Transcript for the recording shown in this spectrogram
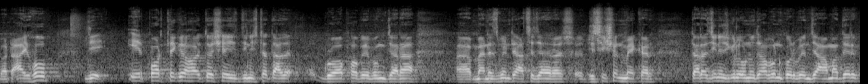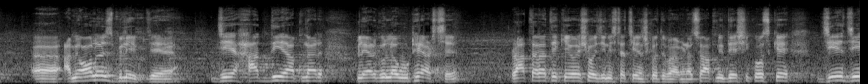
বাট আই হোপ যে এরপর থেকে হয়তো সেই জিনিসটা তার গ্রো আপ হবে এবং যারা ম্যানেজমেন্টে আছে, যারা ডিসিশন মেকার তারা জিনিসগুলো অনুধাবন করবেন যে আমাদের আমি অলওয়েজ বিলিভ যে যে হাত দিয়ে আপনার প্লেয়ারগুলো উঠে আসছে, রাতারাতি কেউ এসে ওই জিনিসটা চেঞ্জ করতে পারবে না। সো আপনি দেশি কোচকে যে যে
